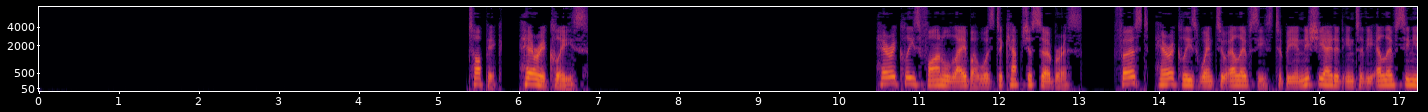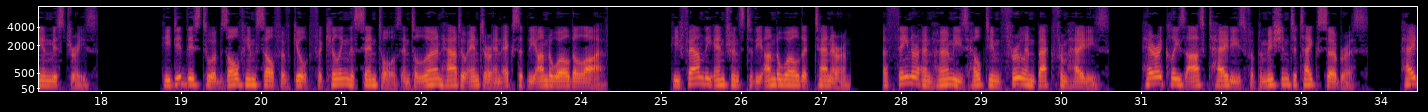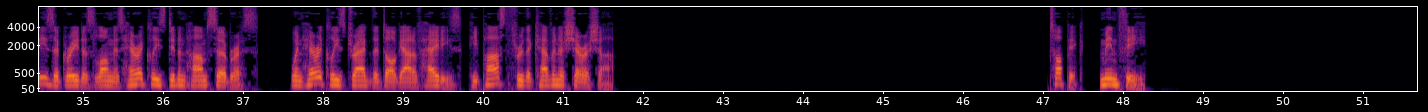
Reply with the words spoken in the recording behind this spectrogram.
Heracles Heracles' final labor was to capture Cerberus. First, Heracles went to Eleusis to be initiated into the Eleusinian mysteries. He did this to absolve himself of guilt for killing the centaurs and to learn how to enter and exit the underworld alive. He found the entrance to the underworld at Taenarum. Athena and Hermes helped him through and back from Hades. Heracles asked Hades for permission to take Cerberus. Hades agreed as long as Heracles didn't harm Cerberus. When Heracles dragged the dog out of Hades, he passed through the cavern of Shereshah. Minthe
